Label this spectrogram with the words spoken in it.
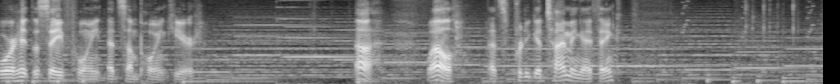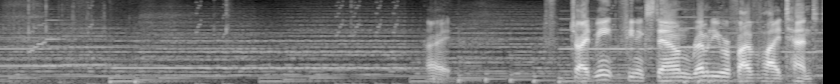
or hit the save point at some point here. Ah, well, that's pretty good timing, I think. Alright. Dried meat, Phoenix down, remedy revivify tent.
